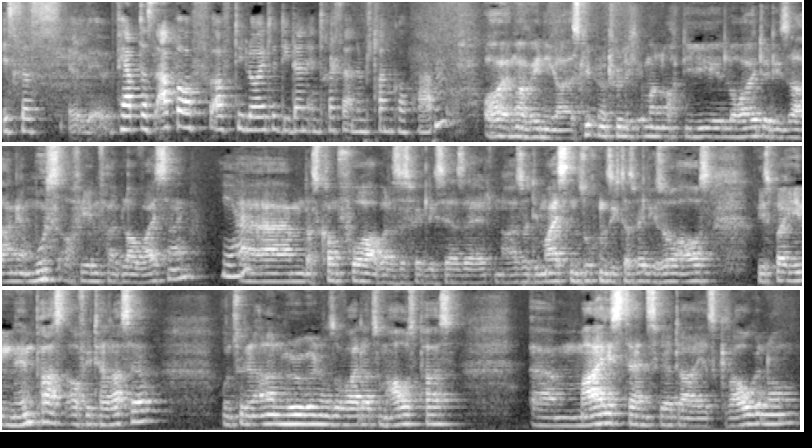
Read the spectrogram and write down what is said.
Ist das, äh, färbt das ab auf, auf die Leute, die dann Interesse an einem Strandkorb haben? Oh, immer weniger. Es gibt natürlich immer noch die Leute, die sagen, er muss auf jeden Fall blau-weiß sein. Ja. Ähm, das kommt vor, aber das ist wirklich sehr selten. Also die meisten suchen sich das wirklich so aus, wie es bei ihnen hinpasst auf die Terrasse und zu den anderen Möbeln und so weiter zum Haus passt. Ähm, meistens wird da jetzt grau genommen,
